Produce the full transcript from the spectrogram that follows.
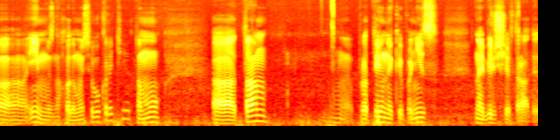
е, і ми знаходимося в укритті, тому там противник і поніс найбільші втрати.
